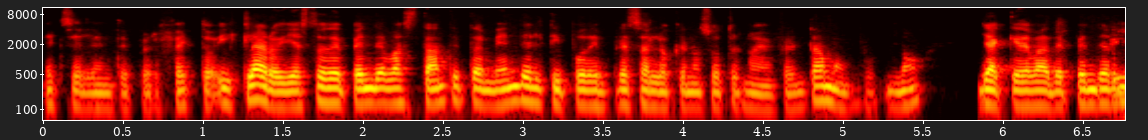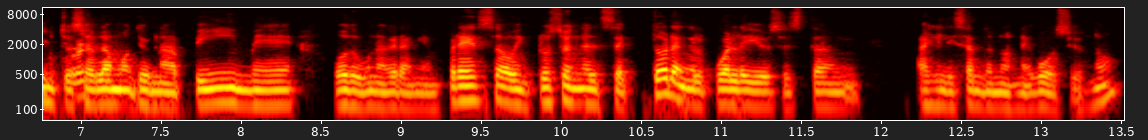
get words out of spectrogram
Excelente, perfecto. Y claro, y esto depende bastante también del tipo de empresa a lo que nosotros nos enfrentamos, ¿no? Ya que va a depender mucho si hablamos de una pyme o de una gran empresa o incluso en el sector en el cual ellos están agilizando los negocios, ¿no?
